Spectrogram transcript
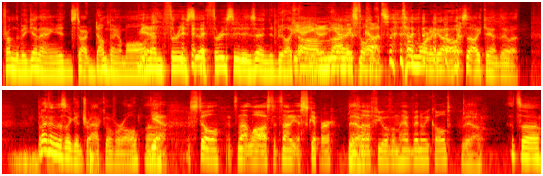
from the beginning. You'd start dumping them all, Yeah. and then three three CDs in, you'd be like, Yeah, you gotta- um, you gotta I still have ten more to go, so I can't do it. But I think this is a good track overall. Uh, yeah, it's still it's not lost. It's not a skipper. As Yeah. a few of them have been we called. Yeah. It's a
